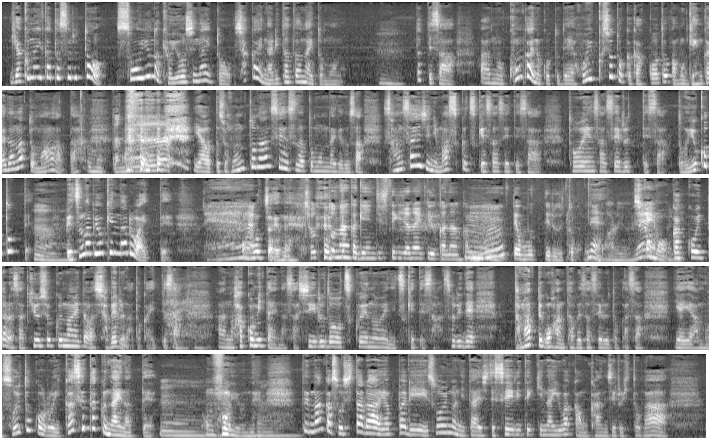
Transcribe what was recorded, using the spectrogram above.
逆の言い方するとそういうの許容しないと社会成り立たないと思うの。うん。だってさあの今回のことで保育所とか学校とかもう限界だなって思わなかった？思ったね。いや私本当ナンセンスだと思うんだけどさ3歳児にマスクつけさせてさ登園させるってさどういうことって、うん。別の病気になるわいってね思っちゃうよね。ちょっとなんか現実的じゃないというかなんかう うんんって思ってるところもあるよねしかも学校行ったらさ給食の間は喋るなとか言ってさ、はいはい。あの箱みたいなさシールドを机の上につけてさそれで黙ってご飯食べさせるとかさいやいやもうそういうところ行かせたくないなってうん。思うよね。うん。でなんかそしたらやっぱりそういうのに対して生理的な違和感を感じる人が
